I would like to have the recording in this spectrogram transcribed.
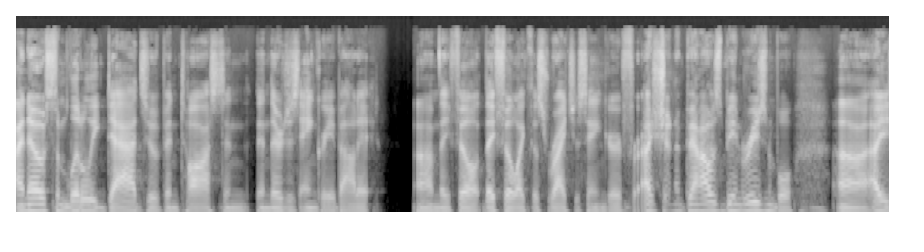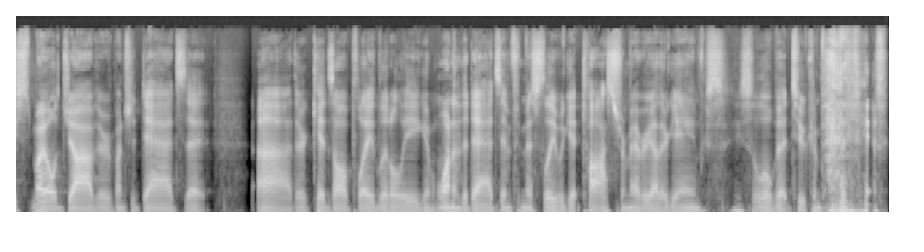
I know some little league dads who have been tossed and and they're just angry about it. Um, they feel they feel like this righteous anger for I shouldn't have been. I was being reasonable. Uh, I used my old job. There were a bunch of dads that uh, their kids all played little league, and one of the dads infamously would get tossed from every other game because he's a little bit too competitive.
